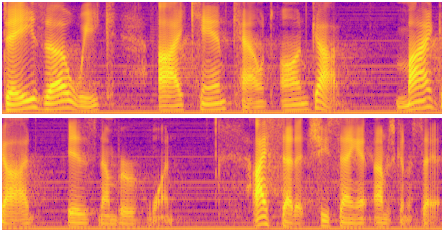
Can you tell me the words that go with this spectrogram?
days a week, I can count on God. My God is number one. I said it, she sang it, I'm just going to say it.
